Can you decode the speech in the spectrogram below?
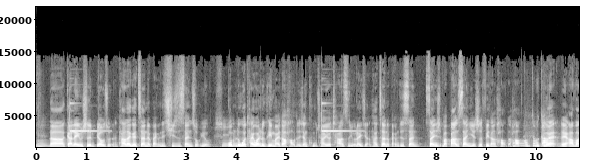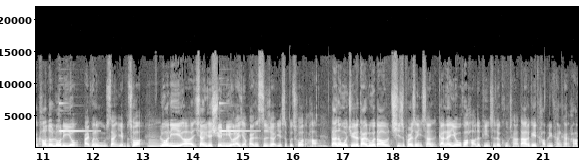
嗯，那橄榄油是很标准的，它大概占了百分之七十三左右。是，我们如果台湾都可以买到好的，像苦茶油、茶籽油来讲，它占了百分之三三把八十三也是非常好的哈。哦，这么高。另外，那阿巴卡的洛梨油百分之五十三也不错。嗯，如果你呃像有些玄米油来讲，百分之四十二也是不错的哈。但是，我觉得大概如果到七十 percent 以上，橄榄油或好的品质的苦茶，大家都可以考虑看看。好，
